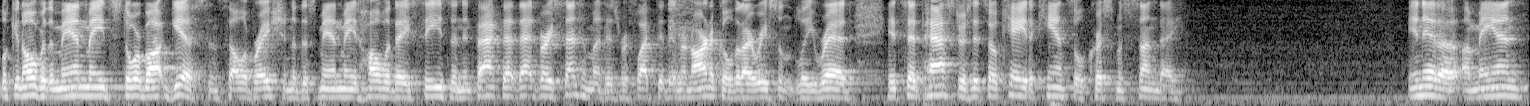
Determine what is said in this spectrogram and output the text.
looking over the man made store bought gifts in celebration of this man made holiday season. In fact, that, that very sentiment is reflected in an article that I recently read. It said, Pastors, it's okay to cancel Christmas Sunday. In it, a, a man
